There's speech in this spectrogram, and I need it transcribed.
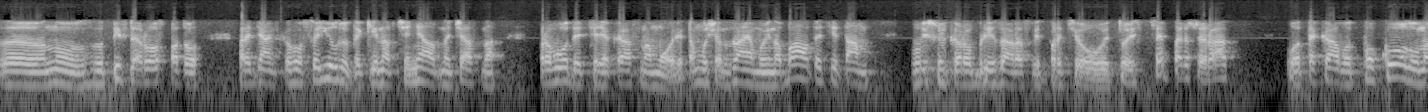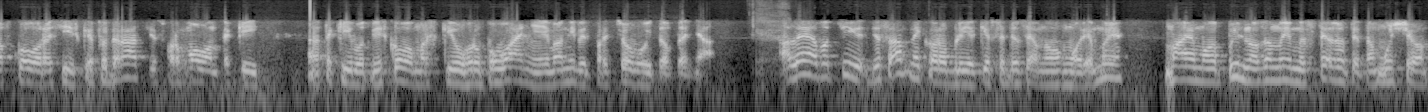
е, ну після розпаду радянського союзу такі навчання одночасно проводяться якраз на морі, тому що знаємо і на Балтиці там вийшли кораблі зараз відпрацьовують. Тобто це перший раз, от така от по колу навколо Російської Федерації сформований такий е, такий от військово-морські угрупування, і вони відпрацьовують завдання. Але от ці десантні кораблі, які в Середземному морі, ми маємо пильно за ними стежити, тому що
